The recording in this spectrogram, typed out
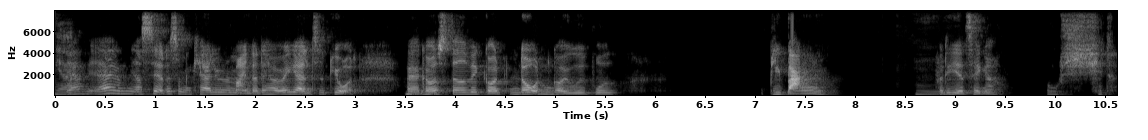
Ja, ja, jeg ser det som en kærlig reminder. Det har jeg jo ikke altid gjort. Og mm-hmm. jeg kan også stadigvæk godt, når den går i udbrud, blive bange. Mm. Fordi jeg tænker, oh shit,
